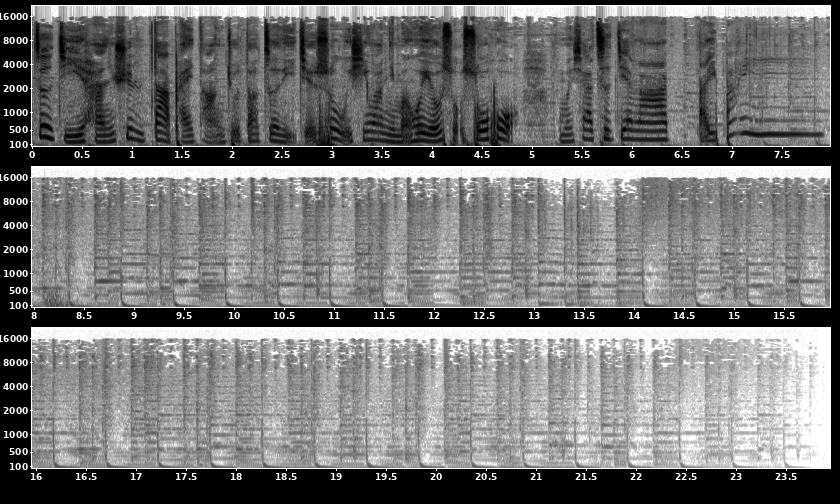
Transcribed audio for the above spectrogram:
这集韩讯大排档就到这里结束，希望你们会有所收获。我们下次见啦，拜拜。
